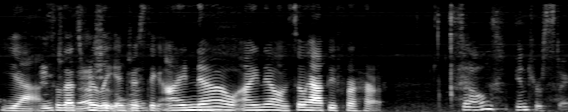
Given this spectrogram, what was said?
Yeah, so that's really International, right? interesting. I know, I know. I'm so happy for her. Sounds interesting.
